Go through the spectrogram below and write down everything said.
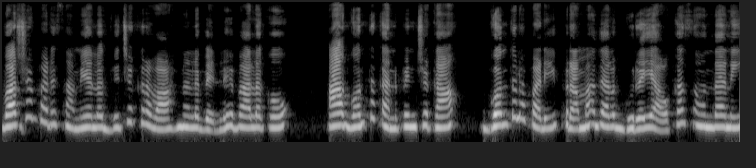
వర్షం పడే సమయంలో ద్విచక్ర వాహనాలు వెళ్ళే వాళ్ళకు ఆ గొంత కనిపించక గొంతులు పడి ప్రమాదాలకు గురయ్యే అవకాశం ఉందని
